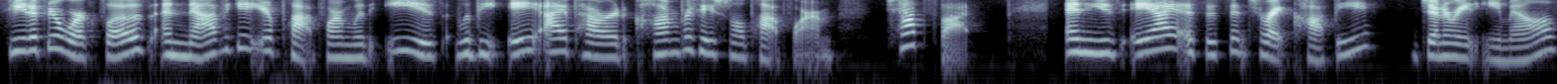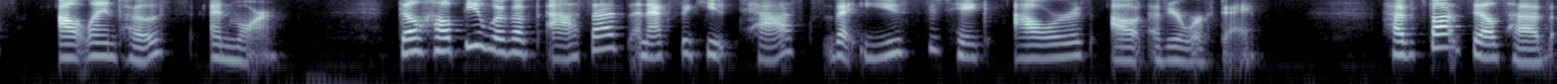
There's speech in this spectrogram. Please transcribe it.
Speed up your workflows and navigate your platform with ease with the AI powered conversational platform, ChatSpot. And use AI Assistant to write copy, generate emails, outline posts, and more. They'll help you whip up assets and execute tasks that used to take hours out of your workday. HubSpot Sales Hub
